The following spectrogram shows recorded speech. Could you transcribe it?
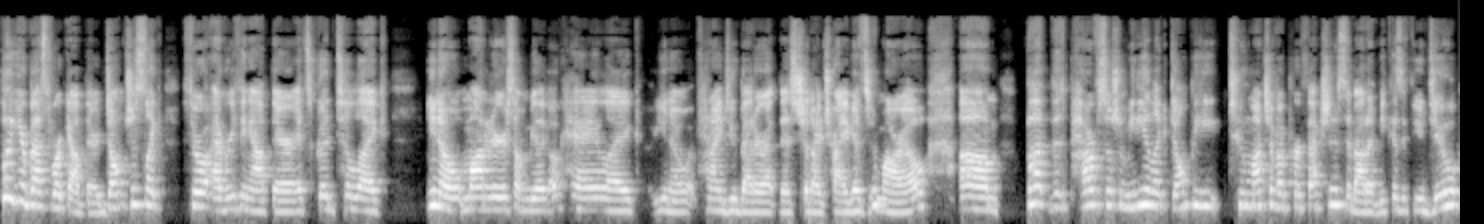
put your best work out there. Don't just like throw everything out there. It's good to like, you know, monitor yourself and be like, okay, like, you know, can I do better at this? Should I try again tomorrow? Um, but the power of social media, like, don't be too much of a perfectionist about it because if you do,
